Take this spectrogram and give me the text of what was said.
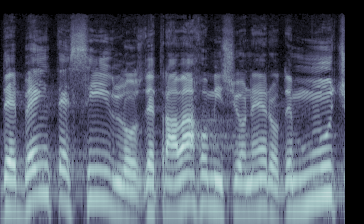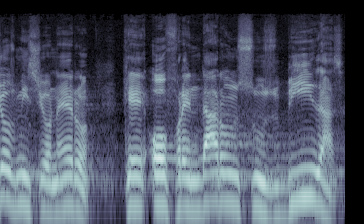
de 20 siglos de trabajo misionero, de muchos misioneros que ofrendaron sus vidas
